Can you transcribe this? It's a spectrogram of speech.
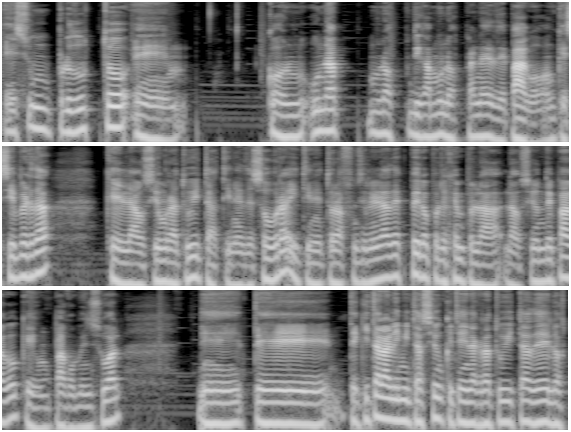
es un producto eh, con unos, digamos, unos planes de pago. Aunque sí es verdad que la opción gratuita tiene de sobra y tiene todas las funcionalidades, pero por ejemplo la, opción de pago, que es un pago mensual, eh, te, te, quita la limitación que tiene la gratuita de los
